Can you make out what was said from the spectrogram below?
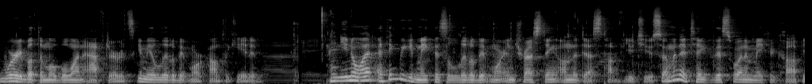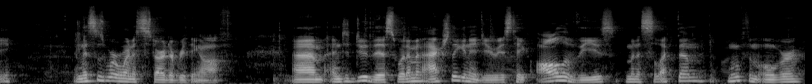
worry about the mobile one after. It's going to be a little bit more complicated. And you know what? I think we could make this a little bit more interesting on the desktop view too. So I'm going to take this one and make a copy. And this is where we're going to start everything off. Um, and to do this, what I'm actually going to do is take all of these, I'm going to select them, move them over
